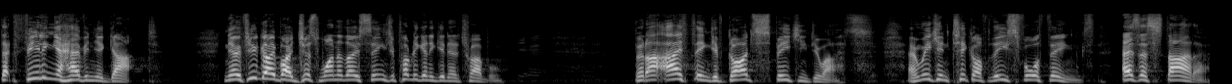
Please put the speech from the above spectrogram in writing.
that feeling you have in your gut. Now, if you go by just one of those things, you're probably going to get into trouble. But I, I think if God's speaking to us and we can tick off these four things as a starter,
